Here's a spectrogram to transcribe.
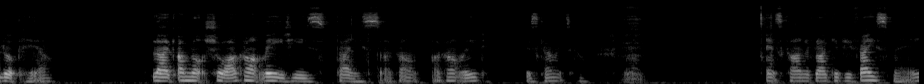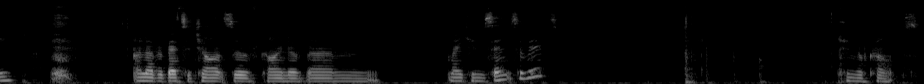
look here. Like, I'm not sure. I can't read his face. I can't, I can't read his character. It's kind of like if you face me, I'll have a better chance of kind of um, making sense of it. King of Cups.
